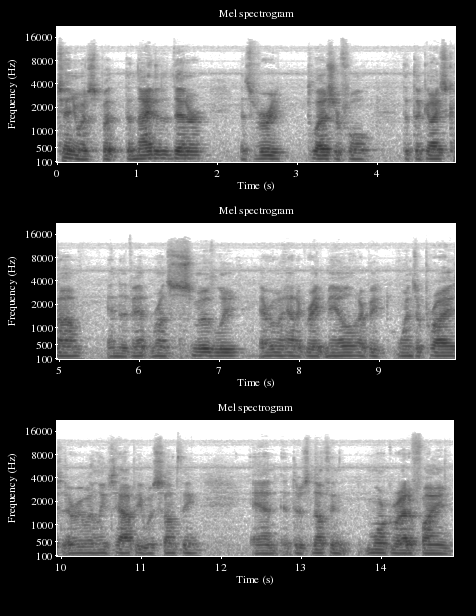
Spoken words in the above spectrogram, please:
tenuous, but the night of the dinner is very pleasurable that the guys come and the event runs smoothly. Everyone had a great meal, everyone wins a prize, everyone leaves happy with something, and there's nothing more gratifying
